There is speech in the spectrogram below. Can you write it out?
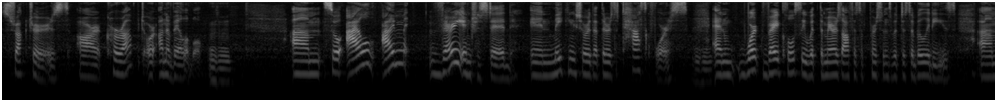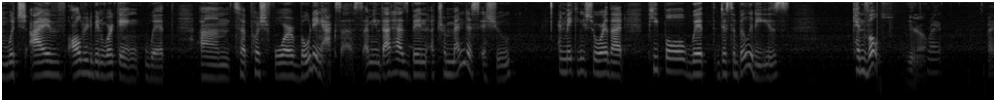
structures are corrupt or unavailable. Mhm. Um, so I'll I'm very interested in making sure that there's a task force and work very closely with the mayor's office of persons with disabilities, um, which I've already been working with um, to push for voting access. I mean that has been a tremendous issue, and making sure that people with disabilities can vote. You know. Right. Right.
